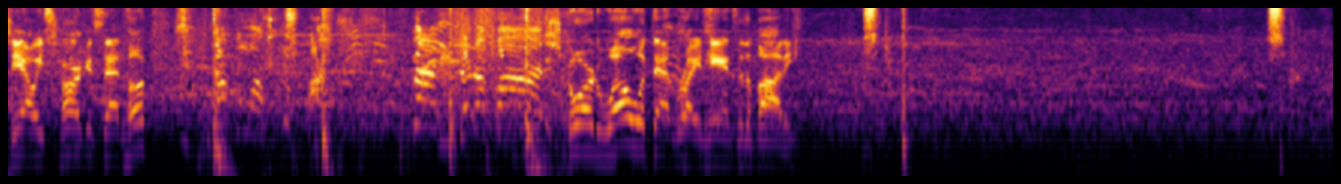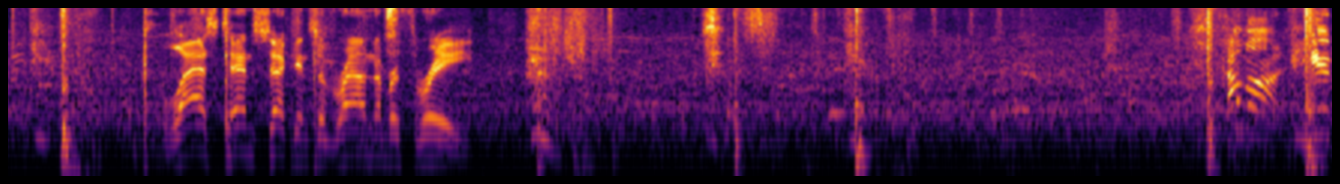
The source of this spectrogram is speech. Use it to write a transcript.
See how he targets that hook? Scored well with that right hand to the body. Last 10 seconds of round number three. Come on. Get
